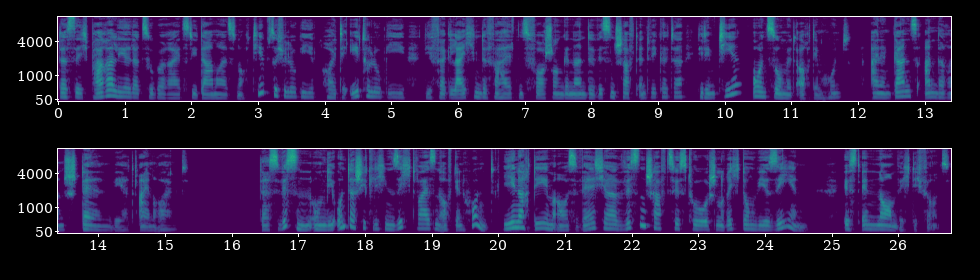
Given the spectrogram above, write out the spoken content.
dass sich parallel dazu bereits die damals noch Tierpsychologie, heute Ethologie, die vergleichende Verhaltensforschung genannte Wissenschaft entwickelte, die dem Tier und somit auch dem Hund einen ganz anderen Stellenwert einräumt. Das Wissen um die unterschiedlichen Sichtweisen auf den Hund, je nachdem aus welcher wissenschaftshistorischen Richtung wir sehen, ist enorm wichtig für uns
